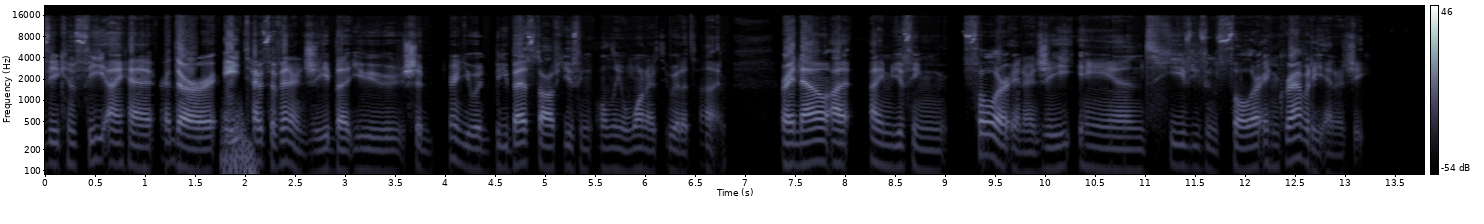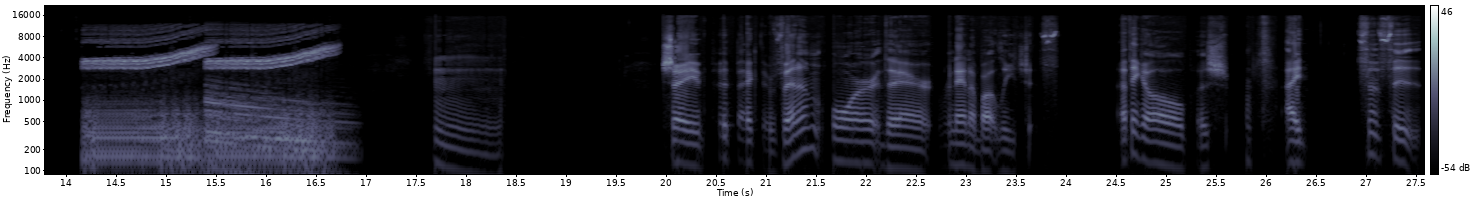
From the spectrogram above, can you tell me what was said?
As you can see, I have there are eight types of energy, but you should you would be best off using only one or two at a time. Right now, I, I'm using solar energy, and he's using solar and gravity energy. Hmm. Should I put back their venom or their nanobot leeches? I think I'll push. I since the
